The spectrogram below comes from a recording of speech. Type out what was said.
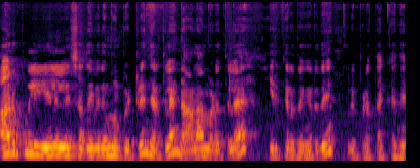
ஆறு புள்ளி ஏழு ஏழு சதவீதமும் பெற்று இந்த இடத்துல நாலாம் இடத்துல இருக்கிறதுங்கிறது குறிப்பிடத்தக்கது.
